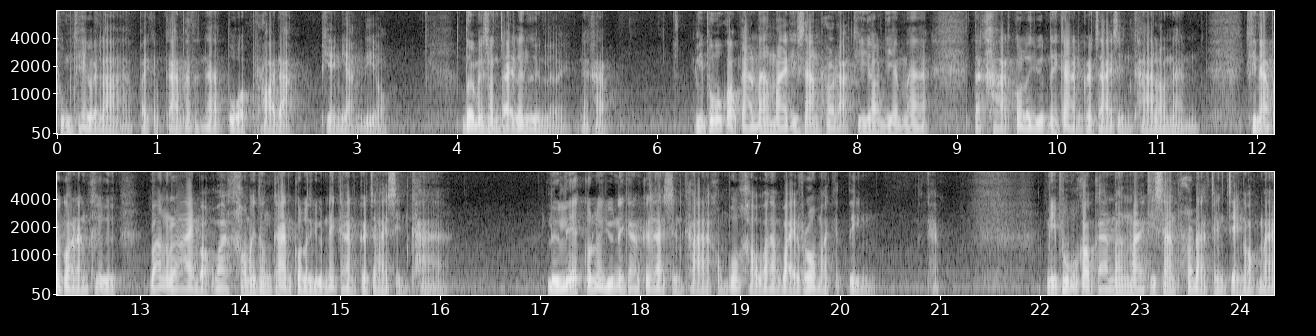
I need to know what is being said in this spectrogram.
ทุ่มเทเวลาไปกับการพัฒนาตัว Product เพียงอย่างเดียว โดยไม่สนใจเรื่องอื่นเลยนะครับ มีผู้ประกอบการมากมายที่สร้าง Product ที่ยอดเยี่ยมมาก แต่ขาดกลยุทธ์ในการกระจายสินค้าเหล่านั้น ที่หนักไปกว่านั้นคือ บางรายบอกว่าเขาไม่ต้องการกลยุทธ์ในการกระจายสินค้า หรือเรียกกลยุทธ์ในการกระจายสินค้าของพวกเขาว่า viral marketing ครับมีผู้ประกอบการมากมายที่สร้าง Product เจ๋งๆออกมา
